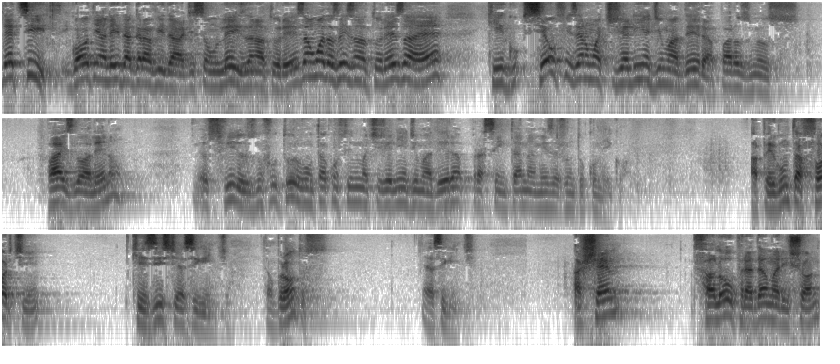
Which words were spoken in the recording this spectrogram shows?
that's it. Igual tem a lei da gravidade, são leis da natureza. Uma das leis da natureza é que se eu fizer uma tigelinha de madeira para os meus pais do aleno, meus filhos no futuro vão estar construindo uma tigelinha de madeira para sentar na mesa junto comigo. A pergunta forte que existe é a seguinte: estão prontos? É a seguinte: Hashem falou para Adam Arishon,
